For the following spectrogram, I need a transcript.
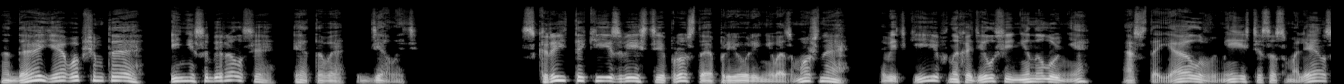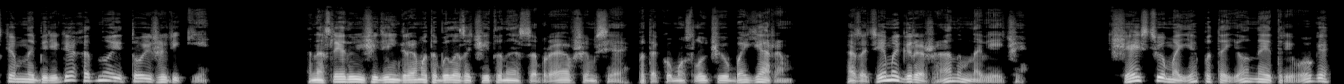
Да, я, в общем-то, и не собирался этого делать. Скрыть такие известия просто априори невозможно, ведь Киев находился не на Луне, а стоял вместе со Смоленском на берегах одной и той же реки. На следующий день грамота была зачитана собравшимся по такому случаю боярам, а затем и горожанам на вече. К счастью, моя потаенная тревога,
